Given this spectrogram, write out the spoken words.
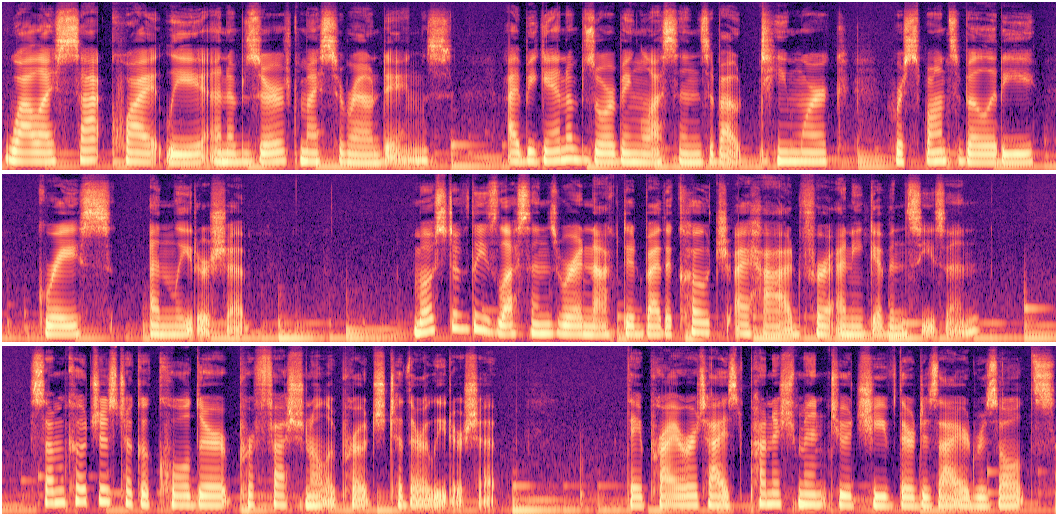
While I sat quietly and observed my surroundings, I began absorbing lessons about teamwork, responsibility, grace, and leadership. Most of these lessons were enacted by the coach I had for any given season. Some coaches took a colder, professional approach to their leadership. They prioritized punishment to achieve their desired results,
